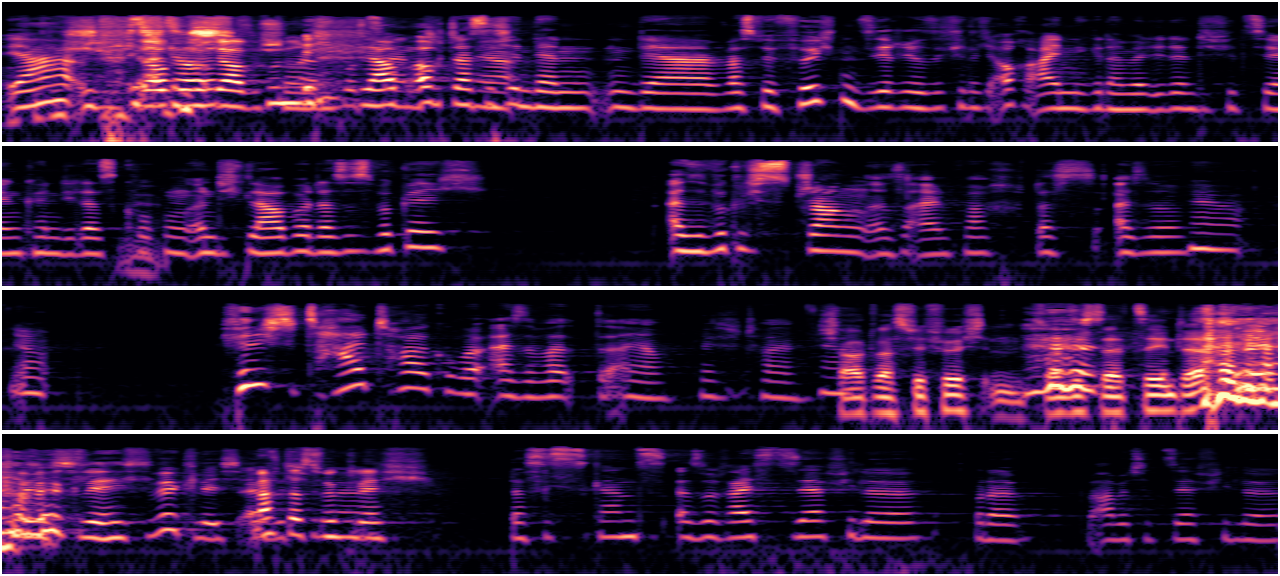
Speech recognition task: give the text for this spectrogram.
Ja, hoffentlich. und Ich glaube glaub- ich glaube schon. Ich glaube auch, dass Ja. sich in der, in der Was wir fürchten Serie sicherlich auch einige damit identifizieren können, die das gucken. Und ich glaube, dass es wirklich, also wirklich strong ist einfach. Das, also, Ja. Finde ich total toll. Guck mal, also, was, ja, finde ich toll. Schaut, was wir fürchten. 20.10. Ja, wirklich. Wirklich. also Macht das finde, wirklich. Das ist ganz, also reißt sehr viele oder bearbeitet sehr viele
